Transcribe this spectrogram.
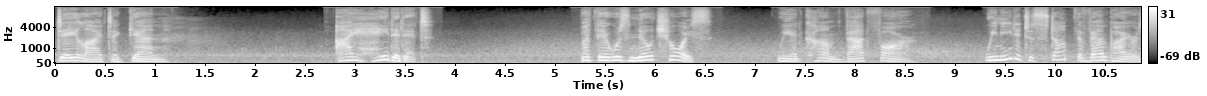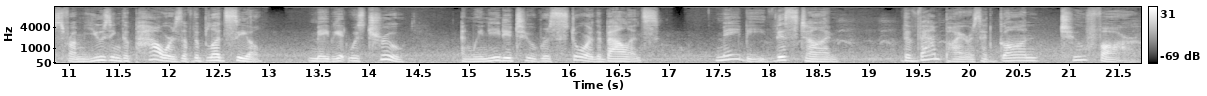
Daylight again. I hated it. But there was no choice. We had come that far. We needed to stop the vampires from using the powers of the Blood Seal. Maybe it was true, and we needed to restore the balance. Maybe this time, the vampires had gone too far.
